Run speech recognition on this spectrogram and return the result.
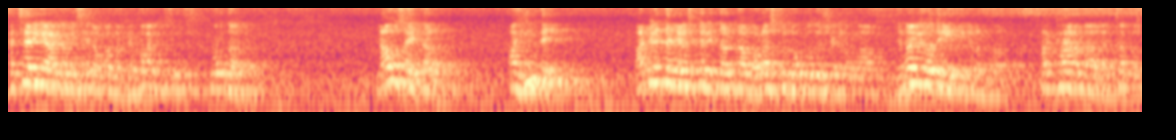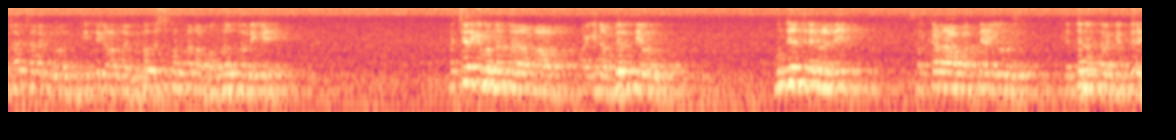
ಕಚೇರಿಗೆ ಆಗಮಿಸಿ ನಮ್ಮನ್ನು ಬೆಂಬಲ ಕೋರಿದಾಗ ನಾವು ಸಹಿತ ಆ ಹಿಂದೆ ಆಡಳಿತ ವ್ಯವಸ್ಥೆಯಲ್ಲಿದ್ದಂಥ ಬಹಳಷ್ಟು ಲೋಪದೋಷಗಳನ್ನು, ಜನವಿರೋಧಿ ನೀತಿಗಳನ್ನು, ಸರ್ಕಾರದ ಲಂಚ ಭ್ರಷ್ಟಾಚಾರ ವಿರೋಧ ನೀತಿಗಳನ್ನು ವಿರೋಧಿಸಿಕೊಂಡು ನಾವು ಬಂದಂಥವರಿಗೆ, ಕಚೇರಿಗೆ ಬಂದಂಥ ನಮ್ಮ ಆಗಿನ ಅಭ್ಯರ್ಥಿಯವರು ಮುಂದಿನ ದಿನಗಳಲ್ಲಿ ಸರ್ಕಾರ ಮತ್ತೆ ಇವರು ಗೆದ್ದ ನಂತರ ಗೆದ್ದರೆ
